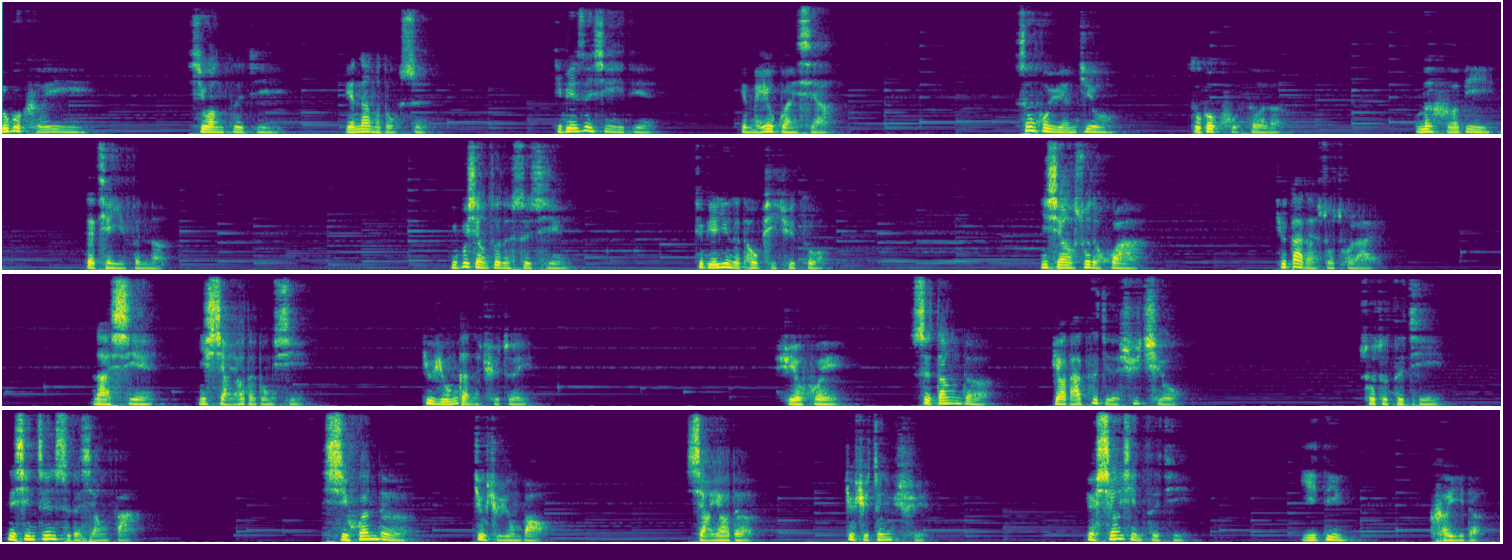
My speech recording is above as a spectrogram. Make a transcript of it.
如果可以，希望自己别那么懂事，即便任性一点也没有关系啊。生活原就足够苦涩了，我们何必再添一分呢？你不想做的事情，就别硬着头皮去做；你想要说的话，就大胆说出来。那些你想要的东西，就勇敢的去追。学会适当的表达自己的需求，说出自己内心真实的想法。喜欢的就去拥抱，想要的就去争取。要相信自己，一定可以的。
